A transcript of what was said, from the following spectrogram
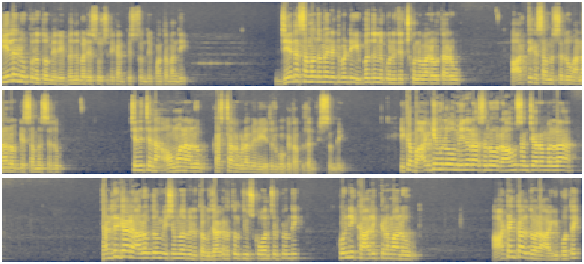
కీళ్ళ నొప్పులతో మీరు ఇబ్బంది పడే సూచన కనిపిస్తుంది కొంతమంది. జీర్ణ సంబంధమైనటువంటి ఇబ్బందులను కొని తెచ్చుకున్న వారు అవుతారు. ఆర్థిక సమస్యలు అనారోగ్య సమస్యలు చిన్న చిన్న అవమానాలు కష్టాలు కూడా మీరు ఎదుర్కోక తప్పదనిపిస్తుంది ఇక భాగ్యంలో మీనరాశిలో రాహు సంచారం వల్ల తండ్రి గారి ఆరోగ్యం విషయంలో మీరు తగు జాగ్రత్తలు తీసుకోవాల్సి ఉంటుంది. కొన్ని కార్యక్రమాలు ఆటంకాల ద్వారా ఆగిపోతాయి.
